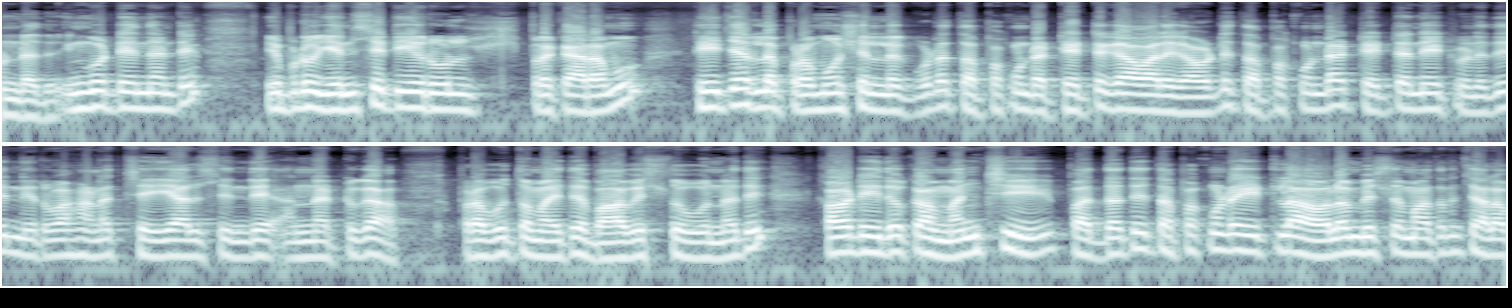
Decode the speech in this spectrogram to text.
ఉండదు. ఇంకోటి ఏంటంటే ఇప్పుడు ఎన్సిటీ రూల్స్ ప్రకారము టీచర్ల ప్రమోషన్లకు కూడా తప్పకుండా టెట్ కావాలి కాబట్టి తప్పకుండా టెట్ అనేటువంటిది నిర్వహణ చేయాల్సిందే అన్నట్టుగా ప్రభుత్వం అయితే భావిస్తూ ఉన్నది. కాబట్టి ఇది ఒక మంచి పద్ధతి. తప్పకుండా ఇట్లా అవలంబిస్తే మాత్రం చాలా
